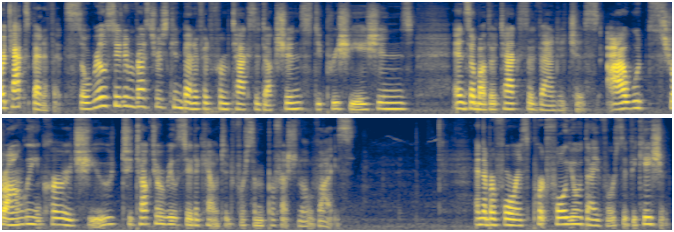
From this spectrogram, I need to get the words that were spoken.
or tax benefits. So, real estate investors can benefit from tax deductions, depreciations, and some other tax advantages. I would strongly encourage you to talk to a real estate accountant for some professional advice. And number four is portfolio diversification.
